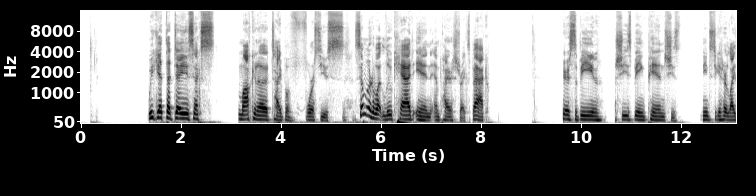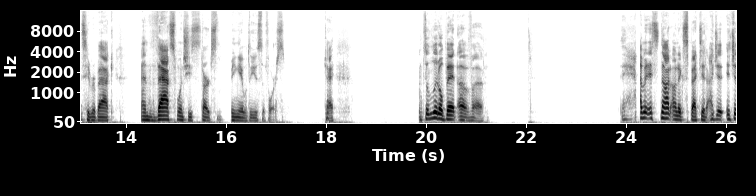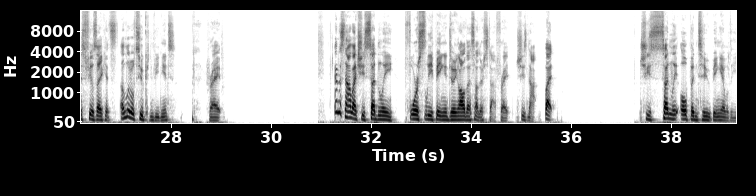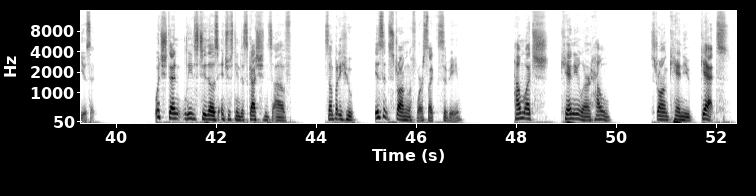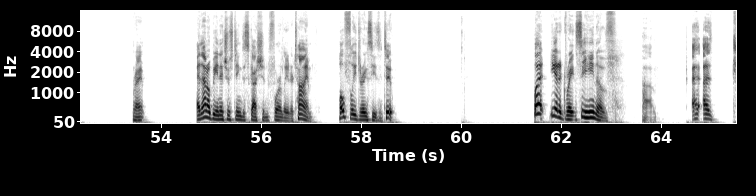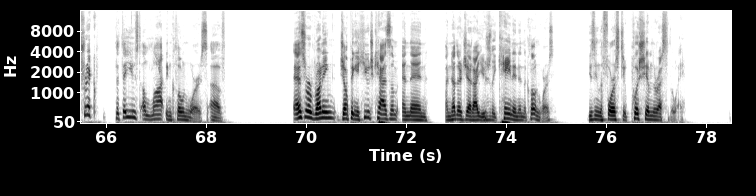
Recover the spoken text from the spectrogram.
We get that Deus Ex Machina type of Force use, similar to what Luke had in Empire Strikes Back. Here's Sabine. She's being pinned. She's needs to get her lightsaber back, and that's when she starts being able to use the Force. Okay, it's a little bit of a I mean, it's not unexpected. I just it just feels like it's a little too convenient, right? And it's not like she's suddenly force sleeping and doing all this other stuff, right? She's not. But she's suddenly open to being able to use it. Which then leads to those interesting discussions of somebody who isn't strong in the force like Sabine, how much can you learn? How strong can you get? Right? And that'll be an interesting discussion for a later time, hopefully during season two. But you had a great scene of um, a, a trick that they used a lot in Clone Wars of Ezra running, jumping a huge chasm, and then another Jedi, usually Kanan in the Clone Wars, using the Force to push him the rest of the way.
